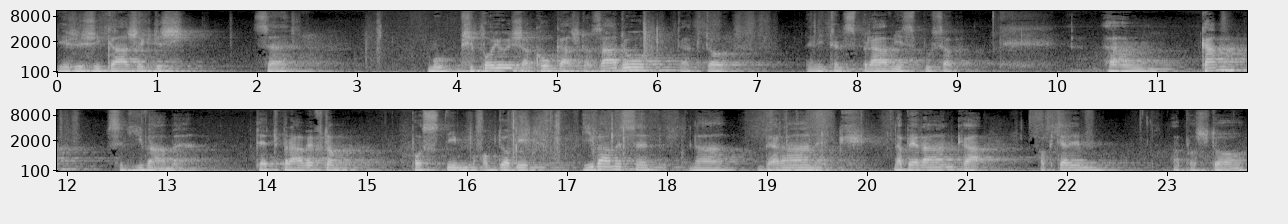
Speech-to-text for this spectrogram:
Ježíš říká, že když se mu připojuješ a koukáš dozadu, tak to není ten správný způsob. Um, kam se díváme? Teď právě v tom postním období díváme se na beránek, na beránka, o kterém apostol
